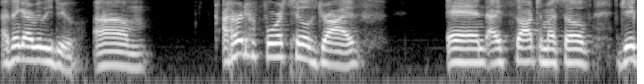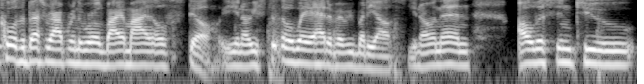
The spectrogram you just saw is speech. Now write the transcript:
I think I really do. Um, I heard Forest Hills Drive, and I thought to myself, J. Cole's the best rapper in the world by a mile still. You know, he's still way ahead of everybody else, you know, and then I'll listen to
